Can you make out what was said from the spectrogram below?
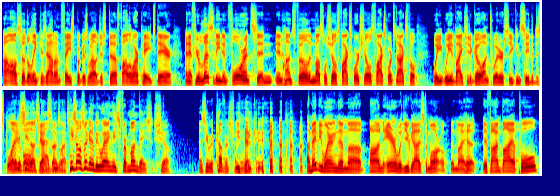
Uh, also, the link is out on Facebook as well. Just uh, follow our page there. And if you're listening in Florence and in Huntsville and Muscle Shoals, Fox Sports Shoals, Fox Sports Knoxville, we, we invite you to go on Twitter so you can see the display of all of those Chad's sunglasses. He's also going to be wearing these for Monday's show as he recovers from the weekend. I may be wearing them uh, on air with you guys tomorrow in my hit. If I'm by a pool,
